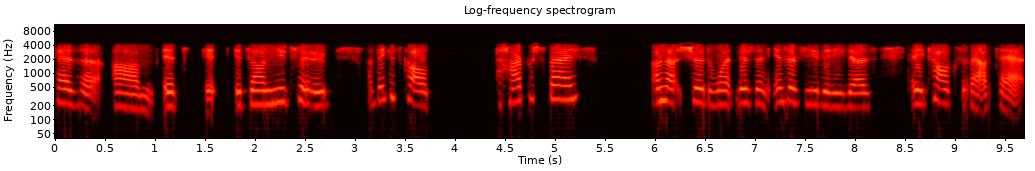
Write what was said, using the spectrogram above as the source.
has a um it it it's on YouTube. I think it's called Hyperspace. I'm not sure the one there's an interview that he does and he talks about that.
